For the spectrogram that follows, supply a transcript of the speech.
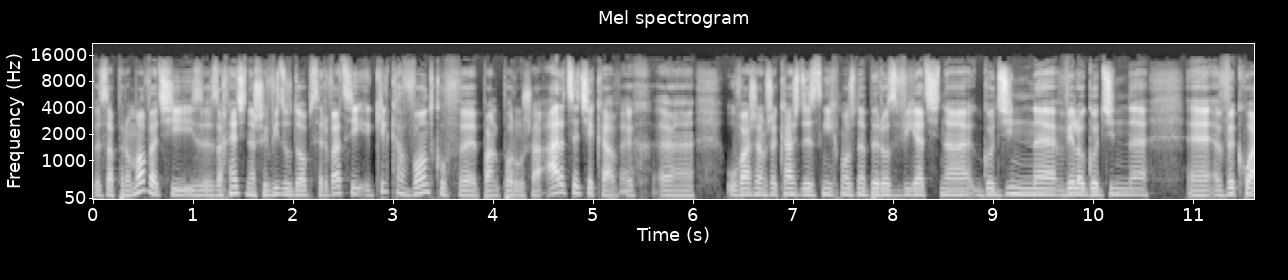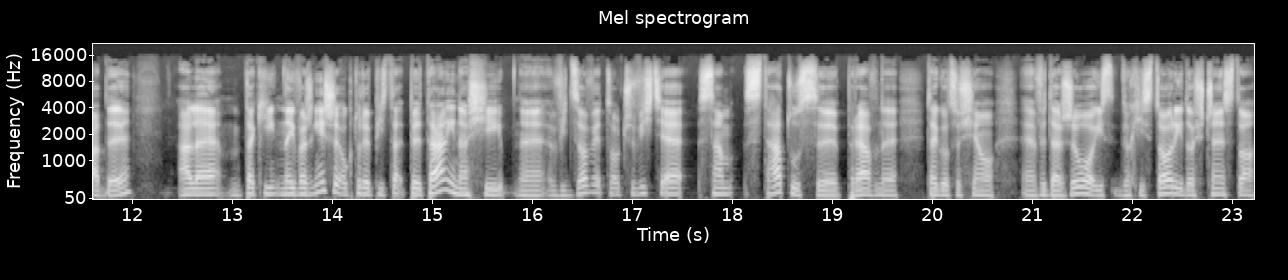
zapromować i zachęcić naszych widzów do obserwacji, kilka wątków y, pan porusza, arcyciekawych. E, uważam, że każdy z nich można by rozwijać na godzinne, wielogodzinne e, wykłady ale taki najważniejszy, o który pytali nasi e, widzowie, to oczywiście sam status e, prawny tego, co się e, wydarzyło i do historii dość często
